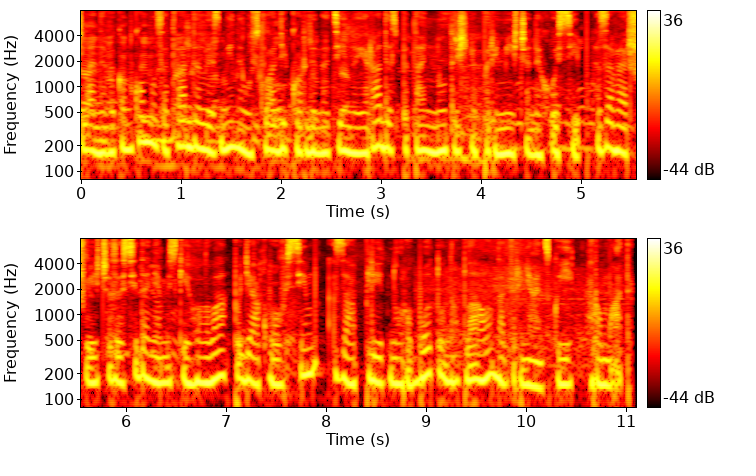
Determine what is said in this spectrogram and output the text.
Члени виконкому затвердили зміни у складі координаційної ради з питань внутрішньо переміщених осіб. Завершуючи засідання, міський голова подякував всім за плідну роботу на благо Надвірнянської громади.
